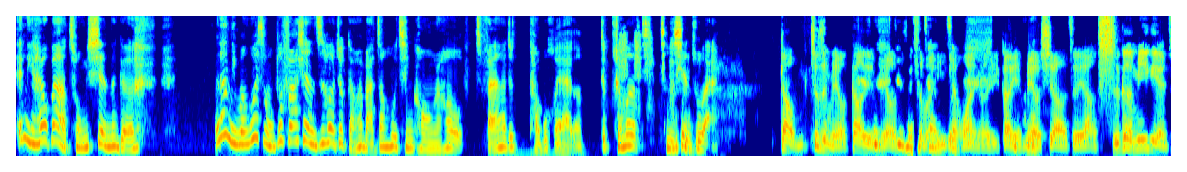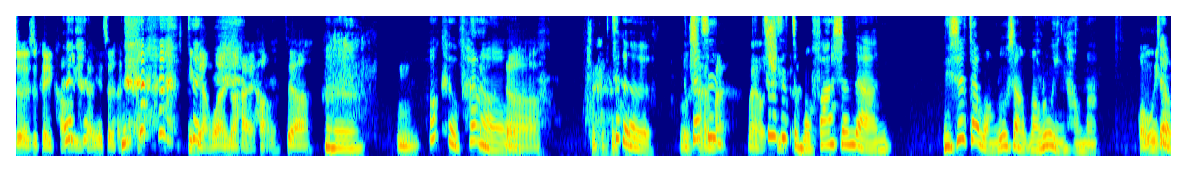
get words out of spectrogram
哎，你还有办法重现那个？那你们为什么不发现了之后就赶快把账户清空？然后反正他就讨不回来了，就全部都提现出来。倒就是没有，倒也没有 这么一两万而已，倒也没有需要这样十个 million 真的是可以考虑的，因为真的很 一两万都还好，对啊，嗯，嗯，好可怕哦。那这个，但是这个是怎么发生的啊？你是在网络上网络银行吗？网络银行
